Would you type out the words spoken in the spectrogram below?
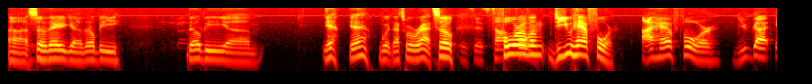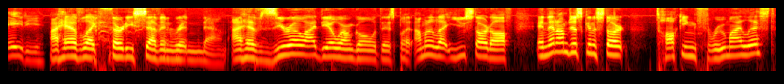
uh, so there you go. There'll be there'll be um, yeah yeah. That's where we're at. So It's- it's four, four. of them. Do you have four? I have four. You've got 80. I have like 37 written down. I have zero idea where I'm going with this, but I'm going to let you start off, and then I'm just going to start talking through my list,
